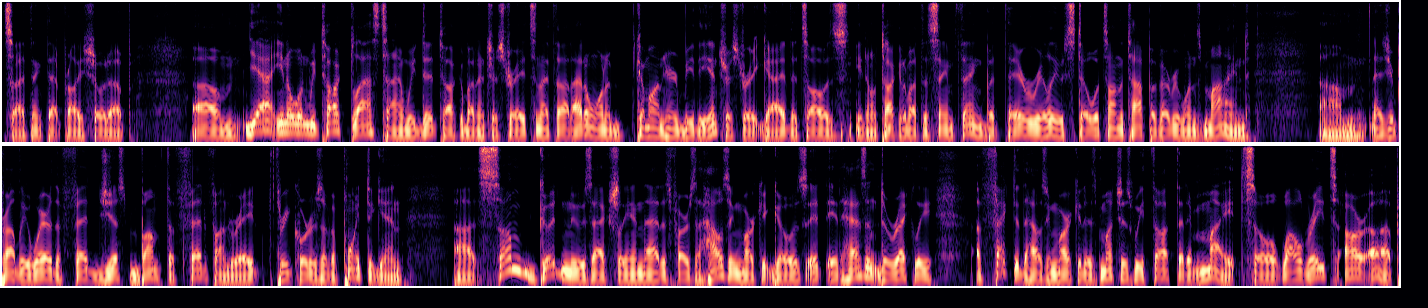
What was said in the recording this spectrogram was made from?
So I think that probably showed up. Um, yeah, you know, when we talked last time, we did talk about interest rates, and I thought I don't want to come on here and be the interest rate guy that's always, you know, talking about the same thing, but they're really still what's on the top of everyone's mind. Um, as you're probably aware, the Fed just bumped the Fed fund rate three quarters of a point again. Uh, some good news, actually, in that as far as the housing market goes, it, it hasn't directly affected the housing market as much as we thought that it might. So while rates are up,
